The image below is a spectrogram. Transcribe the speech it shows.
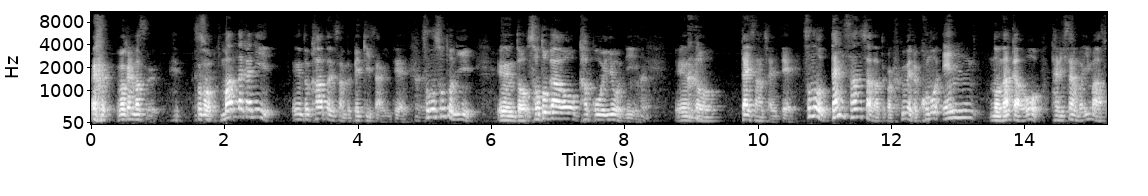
わかります？その、真ん中に、うんと、川谷さんとベッキーさんいて、その外に、うんと、外側を囲うように、はい。うんと、第三者いて、その第三者だとか含めたこの円の中を、たりきさんは今、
